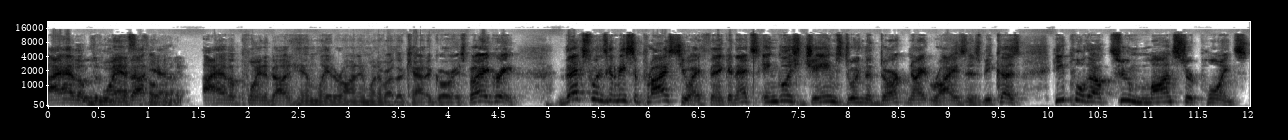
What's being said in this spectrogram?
I have a was a point about yeah. I have a point about him later on in one of our other categories, but I agree. Next one's going to be a surprise to you, I think, and that's English James doing The Dark Knight Rises because he pulled out two monster points.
